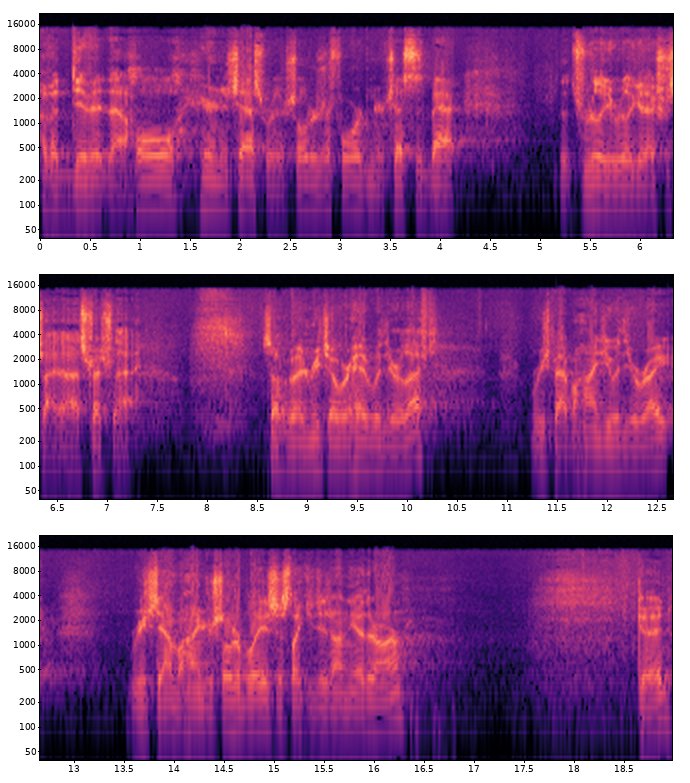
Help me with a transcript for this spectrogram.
of a divot, that hole here in the chest where their shoulders are forward and their chest is back. It's really, really good exercise, uh, stretch for that. So go ahead and reach overhead with your left, reach back behind you with your right, reach down behind your shoulder blades just like you did on the other arm. Good.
